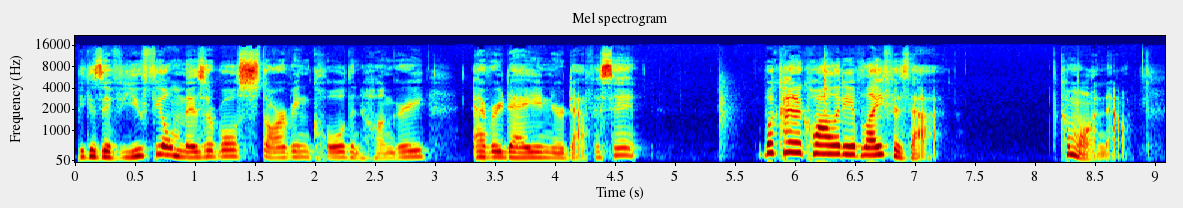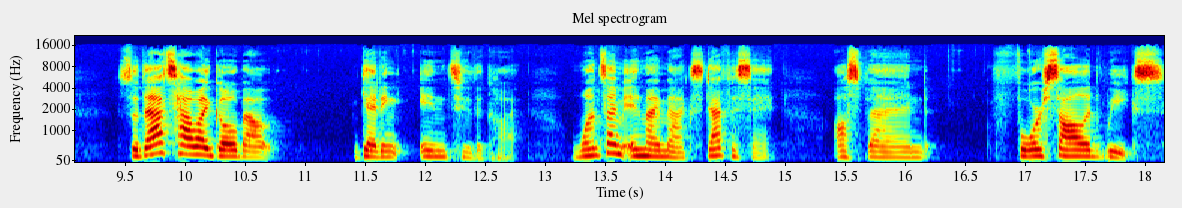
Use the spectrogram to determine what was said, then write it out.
Because if you feel miserable, starving, cold, and hungry every day in your deficit, what kind of quality of life is that? Come on now. So that's how I go about getting into the cut. Once I'm in my max deficit, I'll spend four solid weeks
